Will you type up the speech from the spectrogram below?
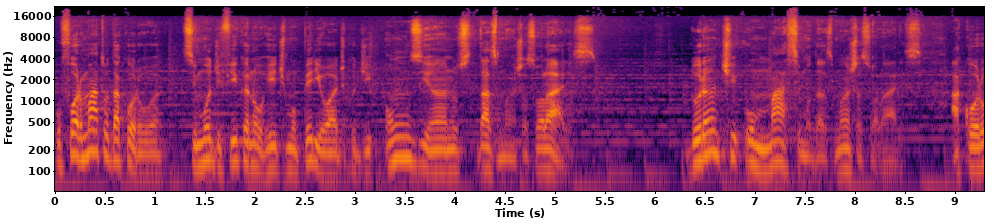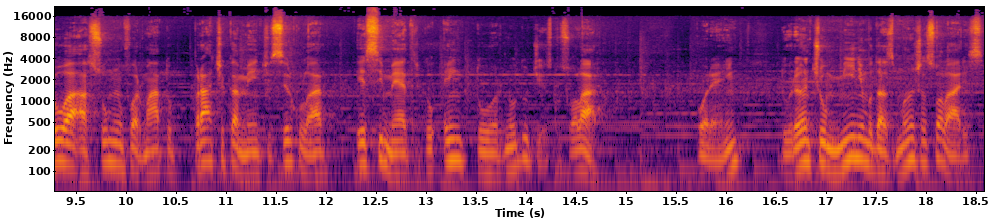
O formato da coroa se modifica no ritmo periódico de 11 anos das manchas solares. Durante o máximo das manchas solares, a coroa assume um formato praticamente circular e simétrico em torno do disco solar. Porém, durante o mínimo das manchas solares,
